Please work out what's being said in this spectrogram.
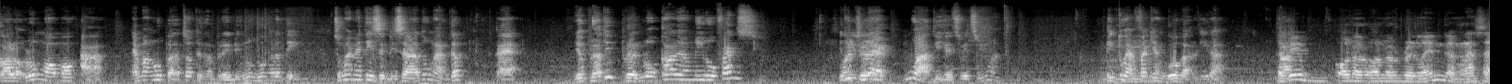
kalau lu ngomong A emang lu bacot dengan branding lu gue ngerti. Cuma netizen di sana tuh nganggep kayak ya berarti brand lokal yang niru fans itu Wah, jelek. wah di hate speech semua. Itu Hmm. efek yang gue gak kira. Tapi owner-owner brand lain nggak ngerasa.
